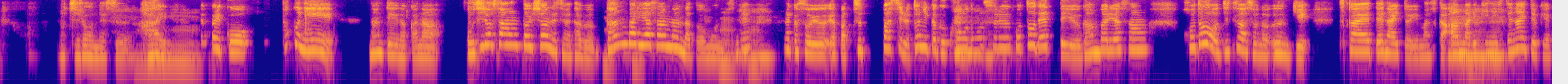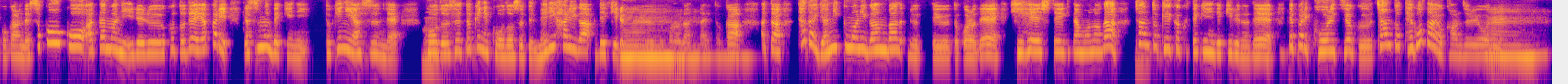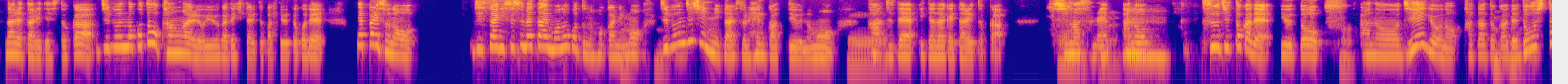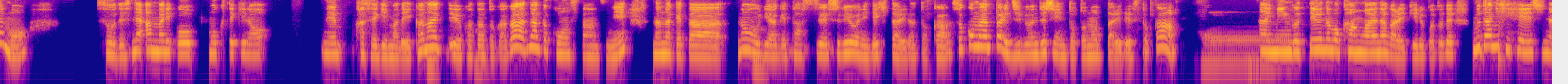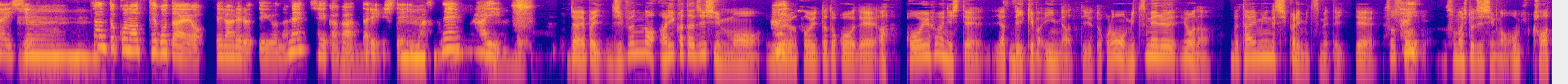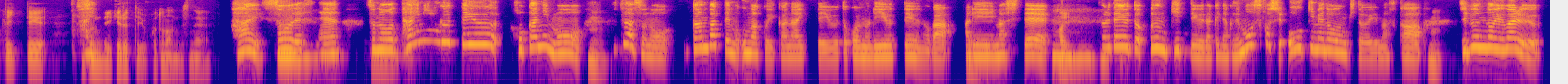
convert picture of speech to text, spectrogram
もちろんです。はい。うんやっぱりこう、特に、なんていうのかな、おじろさんと一緒なんですよね、多分。頑張り屋さんなんだと思うんですね。うんうんなんかそういう、やっぱ突っ走る、とにかく行動することでっていう頑張り屋さんほど、実はその運気、使えてないと言いますか、あんまり気にしてないという傾向があるので、そこをこう頭に入れることで、やっぱり休むべきに、時に休んで、行動するときに行動するというメリハリができるっていうところだったりとか、あとは、ただ闇雲に頑張るっていうところで、疲弊していたものが、ちゃんと計画的にできるので、やっぱり効率よく、ちゃんと手応えを感じるようになれたりですとか、自分のことを考える余裕ができたりとかっていうところで、やっぱりその、実際に進めたい物事の他にも、うん自分自身に対する変化っていうのも感じていただけたりとかしますね。そうあの、うん。数字とかで言うと、うん。あの、自営業の方とかでどうしても、そうですね、あんまりこう、目的のね、稼ぎまでいかないっていう方とかが、なんかコンスタンスに7桁の売り上げ達成するようにできたりだとか、そこもやっぱり自分自身整ったりですとか、タイミング。グっていうのも考えながら生きることで、無駄に疲弊しないし、うんちゃんとこの手応えを得られるっていうようなね、成果があったりしていますね。うんはい。じゃあやっぱり自分のあり方自身も、いはいろいろそういったところで、あ、こういうふうにしてやっていけばいいんだっていうところを見つめるような、タイミングでしっかり見つめていって、そうすると、その人自身が大きく変わっていって、進んでいけるっていうことなんですね。はい、そうですね。そのタイミング他にも、うん。実はその、頑張ってもうまくいかないっていうところの理由っていうのがありまして、はいそれで言うと運気っていうだけじゃなくて、もう少し大きめの運気といいますか、うん自分のいわゆる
